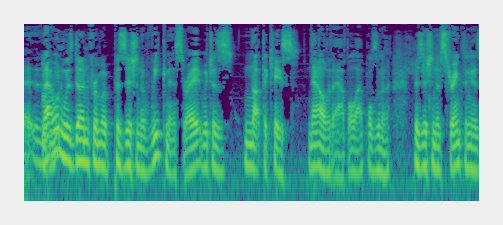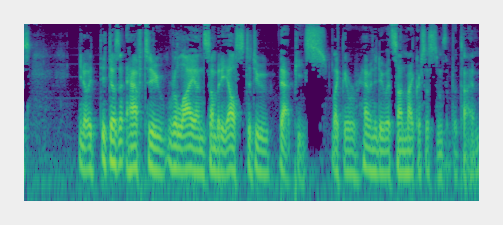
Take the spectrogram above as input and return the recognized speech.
uh, that one was done from a position of weakness, right? Which is not the case now with Apple. Apple's in a position of strength and is, you know, it, it doesn't have to rely on somebody else to do that piece like they were having to do with Sun Microsystems at the time.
